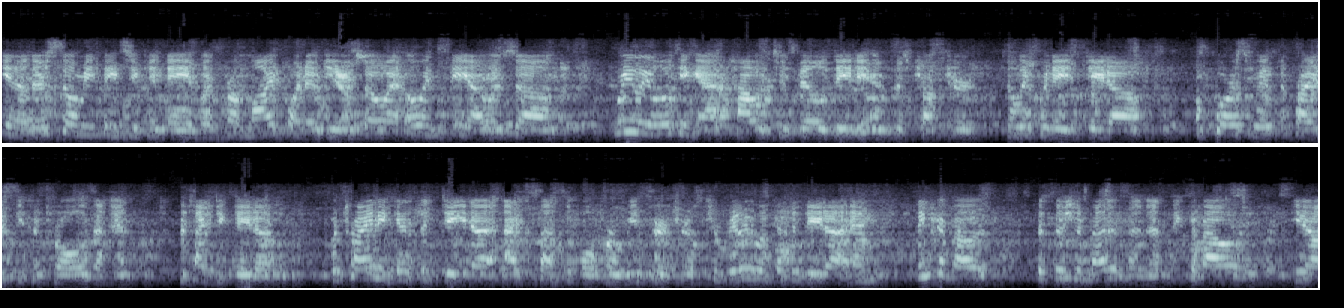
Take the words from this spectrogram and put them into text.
you know, there's so many things you can name, but from my point of view, so at ONC, I was um, really looking at how to build data infrastructure to liquidate data, of course, with the privacy controls and, and protecting data, but trying to get the data accessible for researchers to really look at the data and think about precision medicine and think about you know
